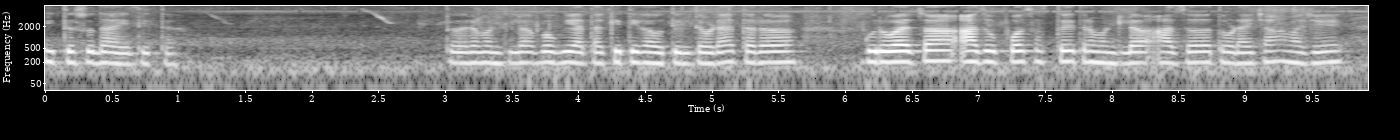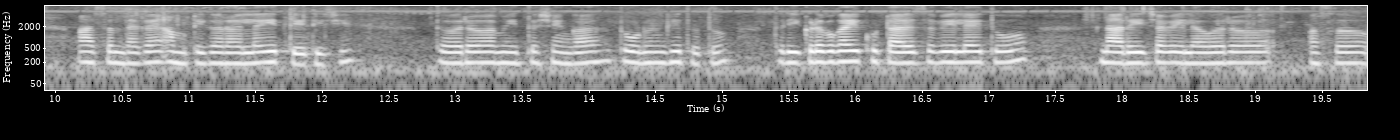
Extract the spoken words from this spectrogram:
इथं सुद्धा आहेत इथं. तर म्हटलं बघूया आता किती गावतील तेवढ्या. तर गुरुवारचा आज उपवास असतोय तर म्हटलं आज तोडायच्या. म्हणजे आज संध्याकाळी आमटी करायला येते तिची. तर मी इथं शेंगा तोडून घेत होतो. तर इकडे बघा एक खुटाळ्याचा वेल आहे तो. नारळीच्या वेलावर असं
